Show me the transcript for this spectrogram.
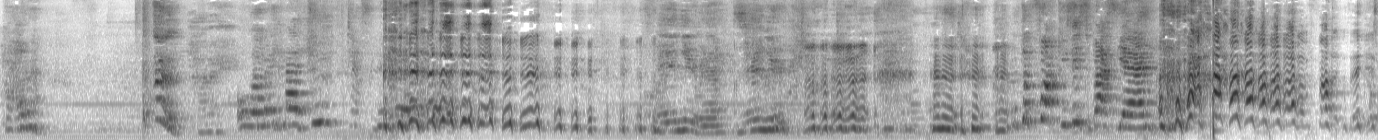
Okay, hold on. Hi. Oh, I made mad too. man, you, man. Man, you. what the fuck is this, Sebastian? Fuck this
